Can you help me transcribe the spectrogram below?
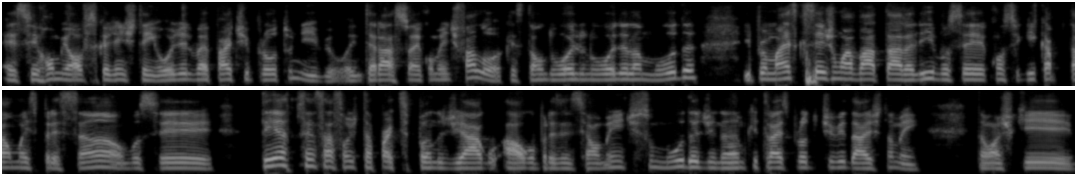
esse home office que a gente tem hoje, ele vai partir para outro nível. A interação é como a gente falou, a questão do olho no olho ela muda, e por mais que seja um avatar ali, você conseguir captar uma expressão, você ter a sensação de estar participando de algo, algo presencialmente, isso muda a dinâmica e traz produtividade também. Então, acho que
